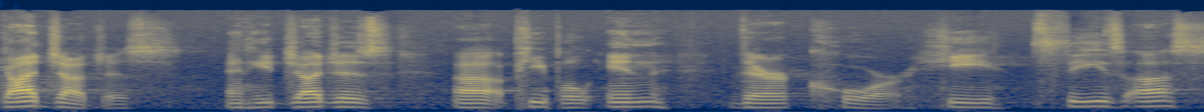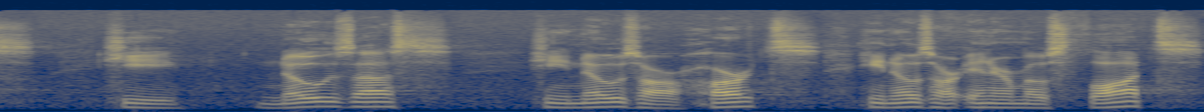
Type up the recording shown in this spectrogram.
God judges, and he judges uh, people in their core. He sees us, He knows us, He knows our hearts, He knows our innermost thoughts,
